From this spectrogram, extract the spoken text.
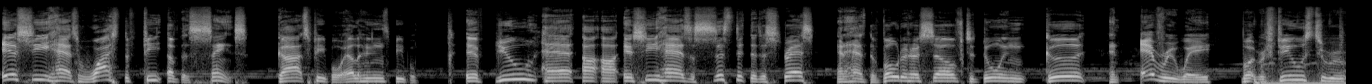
if she has washed the feet of the saints, God's people, Elohim's people. If you had, uh, uh, if she has assisted the distress and has devoted herself to doing good in every way, but refuse to re-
